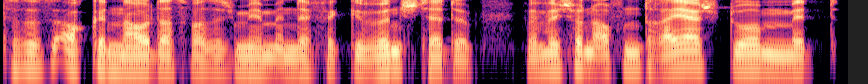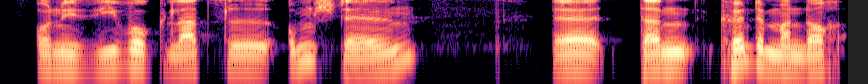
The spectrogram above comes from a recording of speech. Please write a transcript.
Das ist auch genau das, was ich mir im Endeffekt gewünscht hätte. Wenn wir schon auf einen Dreiersturm mit Onisivo Glatzel umstellen, äh, dann könnte man doch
